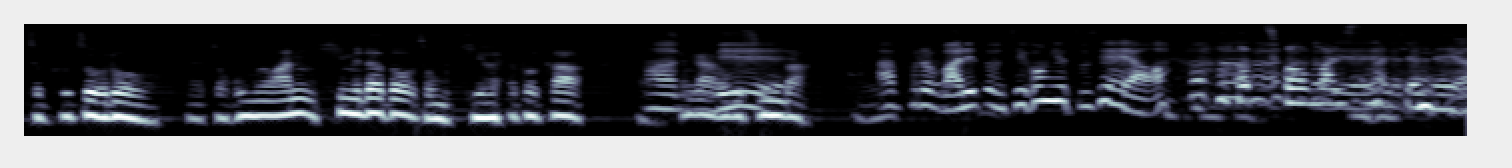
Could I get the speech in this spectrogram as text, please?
적극적으로 예, 조그마한 힘이라도 좀 기여해볼까 예, 아, 생각하고 네. 있습니다. 예. 앞으로 많이 좀 제공해 주세요. 처음 말씀하셨네요.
